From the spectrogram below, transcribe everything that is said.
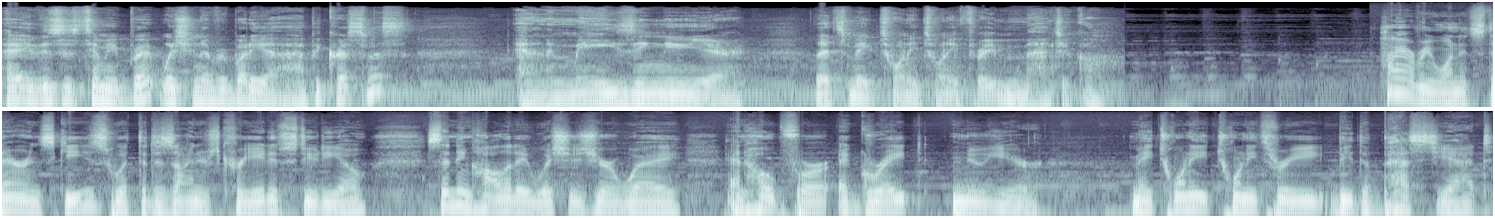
Hey, this is Timmy Britt wishing everybody a happy Christmas and an amazing new year. Let's make 2023 magical. Hi, everyone. It's Darren Skis with the Designers Creative Studio, sending holiday wishes your way and hope for a great new year. May 2023 be the best yet.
